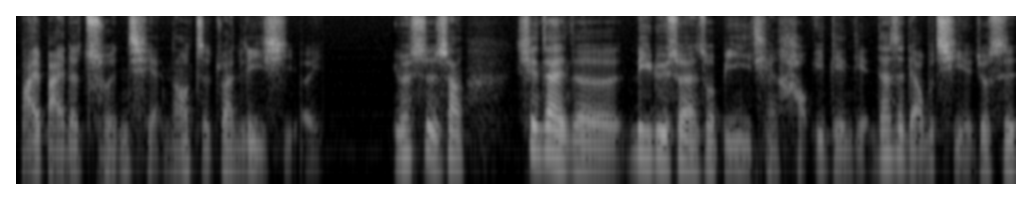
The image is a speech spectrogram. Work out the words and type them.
白白的存钱，然后只赚利息而已。因为事实上，现在的利率虽然说比以前好一点点，但是了不起也就是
